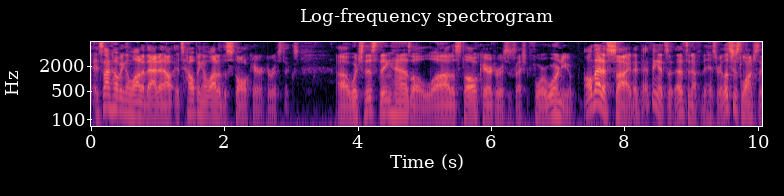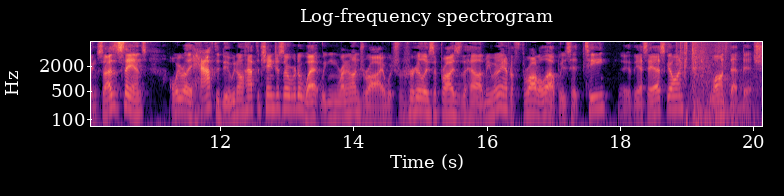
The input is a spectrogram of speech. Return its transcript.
it's not helping a lot of that out. It's helping a lot of the stall characteristics. Uh, which this thing has a lot of stall characteristics. I should forewarn you. All that aside, I, I think that's that's enough of the history. Let's just launch things. So as it stands, all we really have to do, we don't have to change this over to wet. We can run it on dry, which really surprises the hell out of me. We don't even have to throttle up. We just hit T, the SAS going, launch that bitch.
